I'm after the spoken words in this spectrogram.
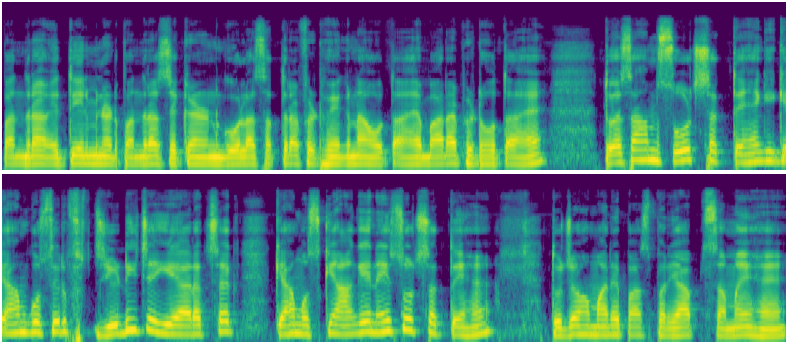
पंद्रह तीन मिनट पंद्रह सेकंड, गोला सत्रह फिट फेंकना होता है, बारह फिट होता है। तो ऐसा हम सोच सकते हैं कि क्या हमको सिर्फ़ जीडी चाहिए आरक्षक क्या हम उसके आगे नहीं सोच सकते हैं? तो जब हमारे पास पर्याप्त समय है,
